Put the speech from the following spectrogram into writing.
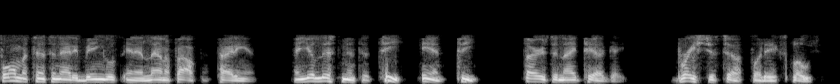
former Cincinnati Bengals and Atlanta Falcons tight end, and you're listening to TNT Thursday Night Tailgate. Brace yourself for the explosion.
